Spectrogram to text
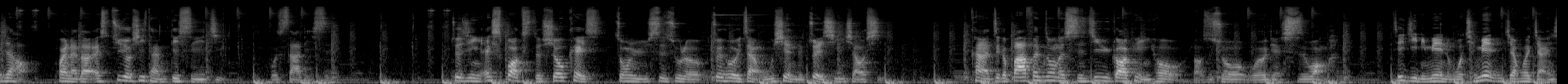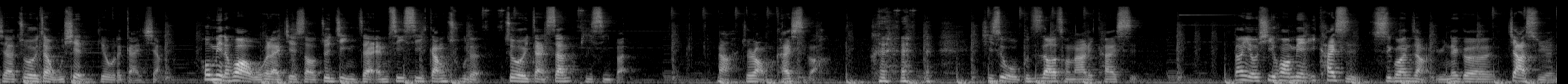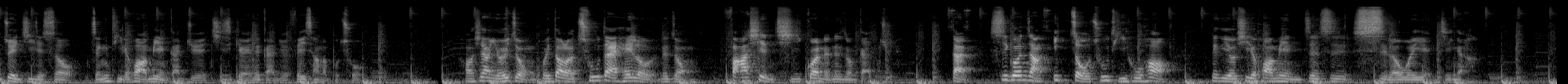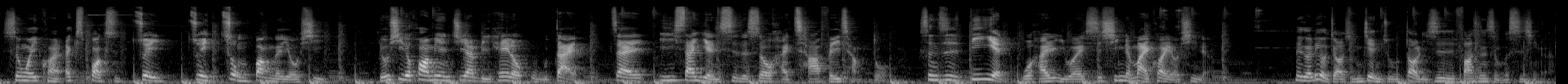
大家好，欢迎来到 SG 游戏谈第十一集，我是萨迪斯。最近 Xbox 的 Showcase 终于释出了《最后一战无限》的最新消息。看了这个八分钟的实际预告片以后，老实说，我有点失望了。这一集里面，我前面将会讲一下《最后一战无限》给我的感想，后面的话我会来介绍最近在 MCC 刚出的《最后一战三》PC 版。那就让我们开始吧。其实我不知道从哪里开始。当游戏画面一开始，士官长与那个驾驶员坠机的时候，整体的画面感觉其实给人的感觉非常的不错，好像有一种回到了初代 Halo 那种发现奇观的那种感觉。但士官长一走出醍醐号，那个游戏的画面真是死了我的眼睛啊！身为一款 Xbox 最最重磅的游戏，游戏的画面竟然比 Halo 五代在 E3 演示的时候还差非常多。甚至第一眼我还以为是新的麦块游戏呢。那个六角形建筑到底是发生什么事情了？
